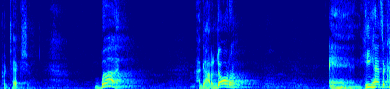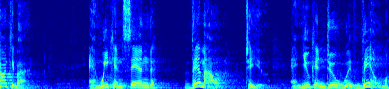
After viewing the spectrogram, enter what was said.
protection. But I got a daughter, and he has a concubine, and we can send them out to you, and you can do with them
